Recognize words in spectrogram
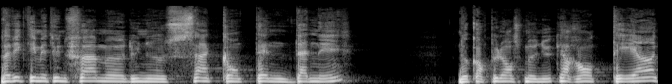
la victime est une femme d'une cinquantaine d'années, de corpulence menue, 41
